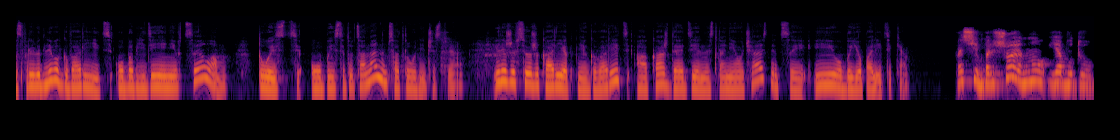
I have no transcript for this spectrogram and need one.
справедливо говорить об объединении в целом, то есть об институциональном сотрудничестве – или же все же корректнее говорить о каждой отдельной стране-участнице и об ее политике? Спасибо большое. Ну, я буду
